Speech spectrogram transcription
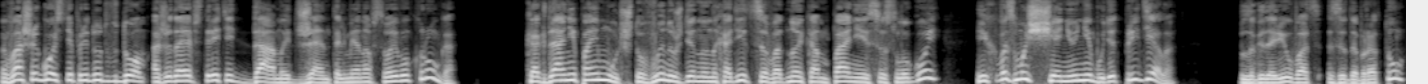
ваши гости придут в дом, ожидая встретить дамы джентльменов своего круга. Когда они поймут, что вынуждены находиться в одной компании со слугой, их возмущению не будет предела. Благодарю вас за доброту,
